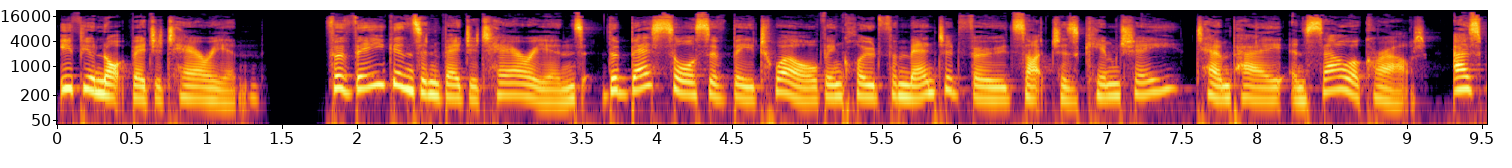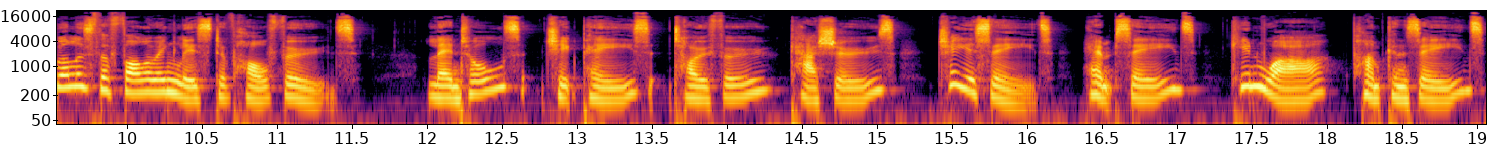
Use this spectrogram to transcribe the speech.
if you're not vegetarian. For vegans and vegetarians, the best source of B12 include fermented foods such as kimchi, tempeh, and sauerkraut, as well as the following list of whole foods lentils, chickpeas, tofu, cashews, chia seeds, hemp seeds, quinoa, pumpkin seeds,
